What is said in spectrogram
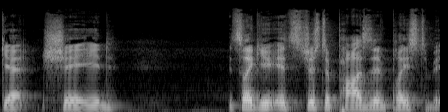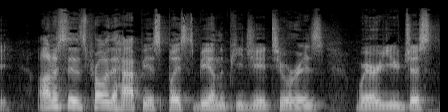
get shade. It's like you. It's just a positive place to be. Honestly, it's probably the happiest place to be on the PGA Tour is where you just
